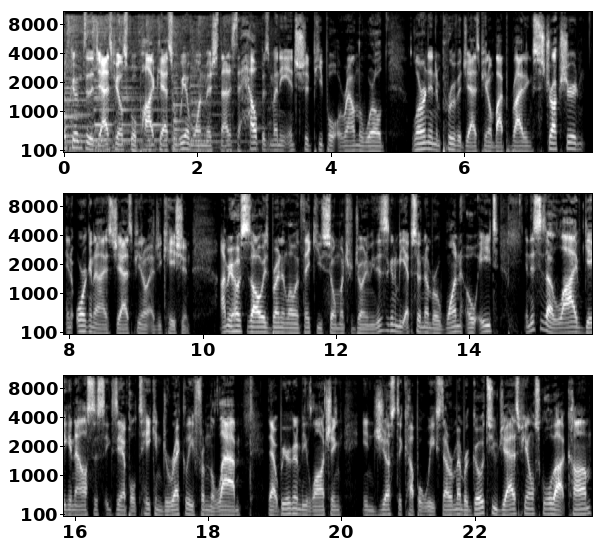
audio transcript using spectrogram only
Welcome to the Jazz Piano School Podcast, where we have one mission that is to help as many interested people around the world learn and improve at jazz piano by providing structured and organized jazz piano education. I'm your host, as always, Brendan Lowe, and thank you so much for joining me. This is going to be episode number 108, and this is a live gig analysis example taken directly from the lab that we're going to be launching in just a couple weeks. Now, remember, go to jazzpianoschool.com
